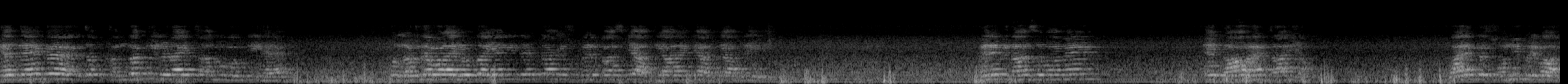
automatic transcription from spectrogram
कहते हैं कि जब खंदक की लड़ाई चालू होती है तो लड़ने वाला योद्धा यह नहीं देखता कि मेरे पास क्या हथियार है, क्या हथियार नहीं है? मेरे विधानसभा में एक गाँव है, झारिया। वहाँ एक सोनी परिवार।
